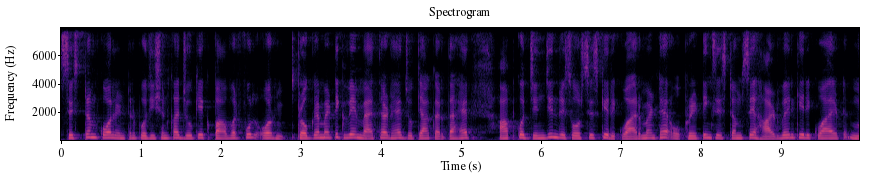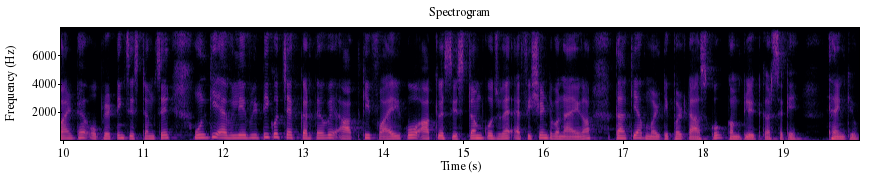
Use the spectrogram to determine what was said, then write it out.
सिस्टम कॉल इंटरपोजिशन का, जो कि एक पावरफुल और प्रोग्रामेटिक वे मैथड है, जो क्या करता है? आपको जिन जिन रिसोर्सेज की रिक्वायरमेंट है ऑपरेटिंग सिस्टम से हार्डवेयर की रिक्वायरमेंट है ऑपरेटिंग सिस्टम से, उनकी अवेलेबिलिटी को चेक करते हुए आपकी फ़ाइल को, आपके सिस्टम को जो है एफिशिएंट बनाएगा, ताकि आप मल्टीपल टास्क को कंप्लीट कर सकें। थैंक यू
